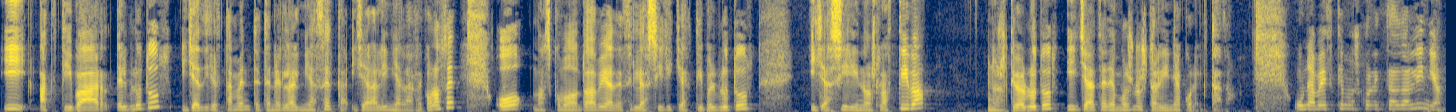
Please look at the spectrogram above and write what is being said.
y activar el Bluetooth y ya directamente tener la línea cerca y ya la línea la reconoce. O más cómodo todavía decirle a Siri que active el Bluetooth y ya Siri nos lo activa, nos activa el Bluetooth y ya tenemos nuestra línea conectada. Una vez que hemos conectado la línea,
